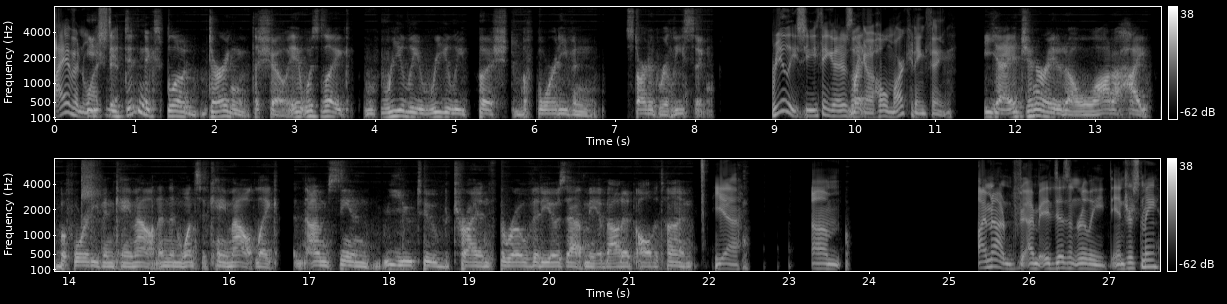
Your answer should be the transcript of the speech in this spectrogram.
I haven't watched it, it. didn't explode during the show. It was like really, really pushed before it even started releasing. Really? So you think there's like Right. a whole marketing thing? Yeah, it generated a lot of hype before it even came out. And then once it came out, like I'm seeing YouTube try and throw videos at me about it all the time. Yeah. Um I'm not I mean, it doesn't really interest me,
